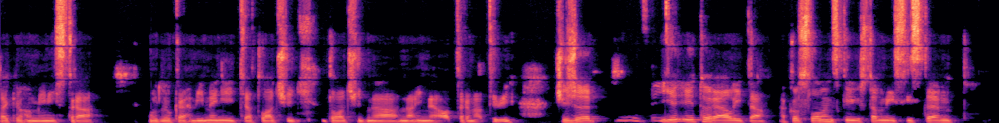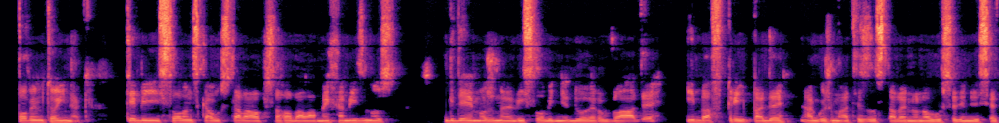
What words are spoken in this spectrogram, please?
takého ministra v odľukách vymeniť a tlačiť, tlačiť na, na iné alternatívy. Čiže je, je to realita. Ako slovenský ústavný systém, poviem to inak. Keby slovenská ústava obsahovala mechanizmus, kde je možné vysloviť nedôveru vláde iba v prípade, ak už máte zostavenú novú 76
